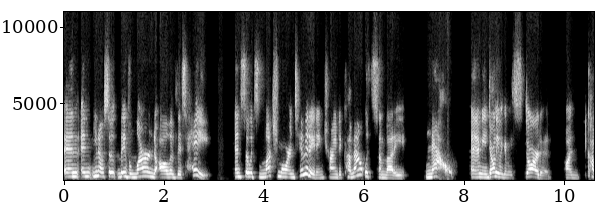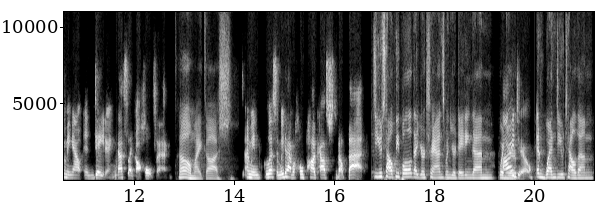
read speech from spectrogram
And and you know, so they've learned all of this hate. And so it's much more intimidating trying to come out with somebody now. And I mean, don't even get me started on coming out and dating. That's like a whole thing. Oh my gosh. I mean, listen, we could have a whole podcast just about that. Do you tell people that you're trans when you're dating them? When I do. And when do you tell them?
